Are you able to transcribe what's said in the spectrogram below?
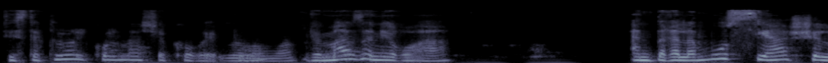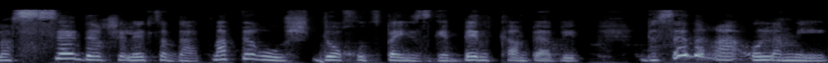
תסתכלו על כל מה שקורה פה, ומה אז אני רואה? אנדרלמוסיה של הסדר של עץ הדת. מה פירוש דור חוצפה יסגה, בן קם באביב? בסדר העולמי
